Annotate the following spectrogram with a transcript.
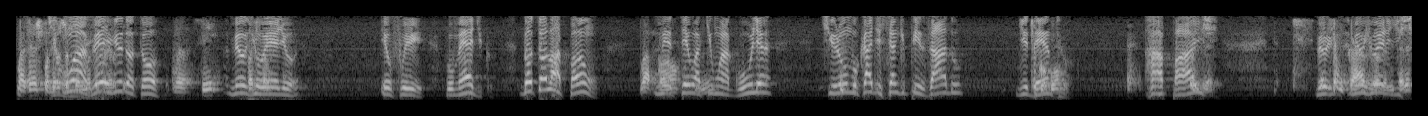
Mas respondendo Uma vez, viu, doutor? É, sim. Meu joelho, eu fui pro médico. Doutor Lapão, Lapão meteu sim. aqui uma agulha, tirou um bocado de sangue pisado de dentro. Rapaz, é. meu, é um meu joelho de...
